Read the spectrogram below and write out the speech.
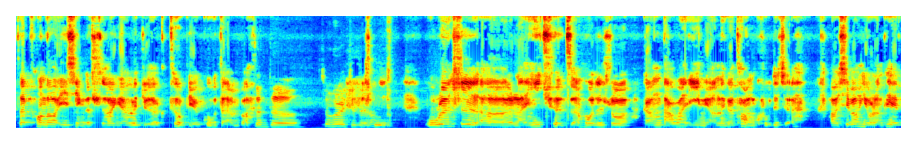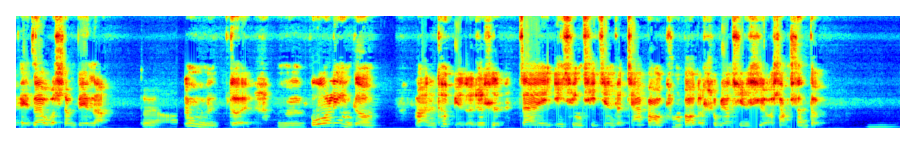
在碰到疫情的时候，应该会觉得特别孤单吧？真的。就会觉得，无论是呃蓝衣确诊，或者说刚打完疫苗那个痛苦，就觉得好希望有人可以陪在我身边呢。对啊，嗯，对，嗯，不过另一个蛮特别的，就是在疫情期间的家暴通报的数量其实是有上升的。嗯，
